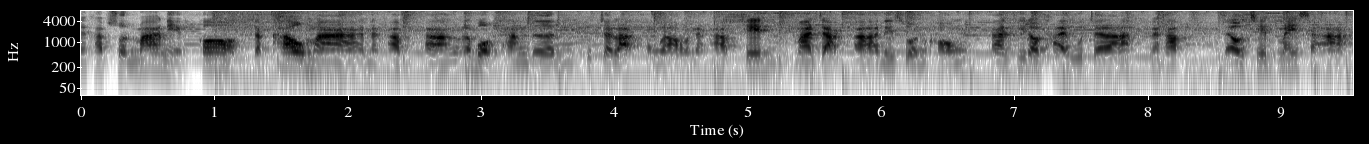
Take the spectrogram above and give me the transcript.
นะครับ ส่วนมากเนี่ยก็จะเข้ามานะครับทางระบบทางเดินอุจจาระของเรานะครับ เช่นมาจากในส่วนของการที่เราถ่ายอุจจาระนะครับ แล้วเช็ดไม่สะอาด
